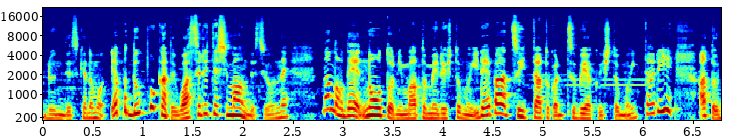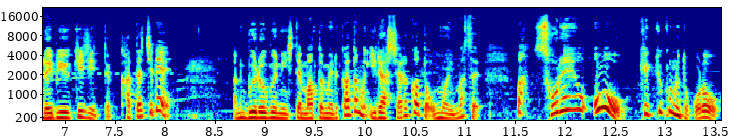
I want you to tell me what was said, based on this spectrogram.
るんですけどもやっぱどこかで忘れてしまうんですよね。なのでノートにまとめる人もいればツイッターとかでつぶやく人もいたりあとレビュー記事って形であのブログにしてまとめる方もいらっしゃるかと思います、まあ、それを結局のところ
